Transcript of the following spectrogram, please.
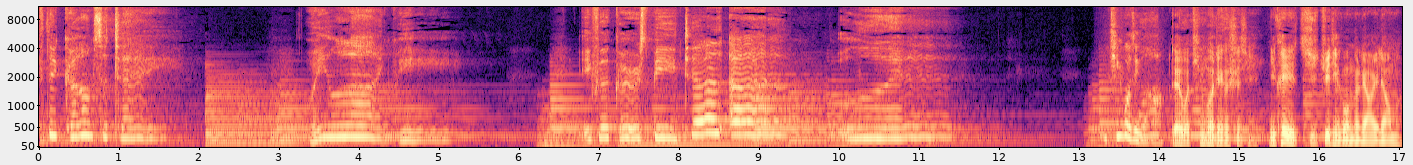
If there comes a day when you like me, if your curse be tell I will let 你听过这个哈？对我听过这个事情，你可以具具体跟我们聊一聊吗？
